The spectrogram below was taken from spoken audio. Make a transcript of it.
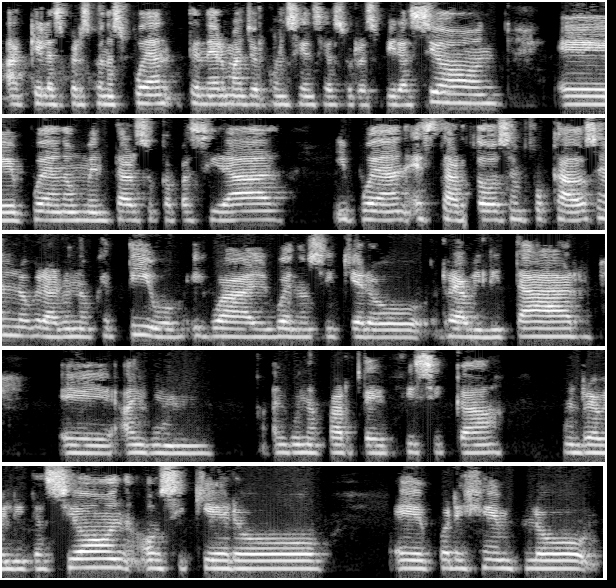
a que las personas puedan tener mayor conciencia de su respiración, eh, puedan aumentar su capacidad y puedan estar todos enfocados en lograr un objetivo. Igual, bueno, si quiero rehabilitar eh, algún, alguna parte física en rehabilitación o si quiero, eh, por ejemplo,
